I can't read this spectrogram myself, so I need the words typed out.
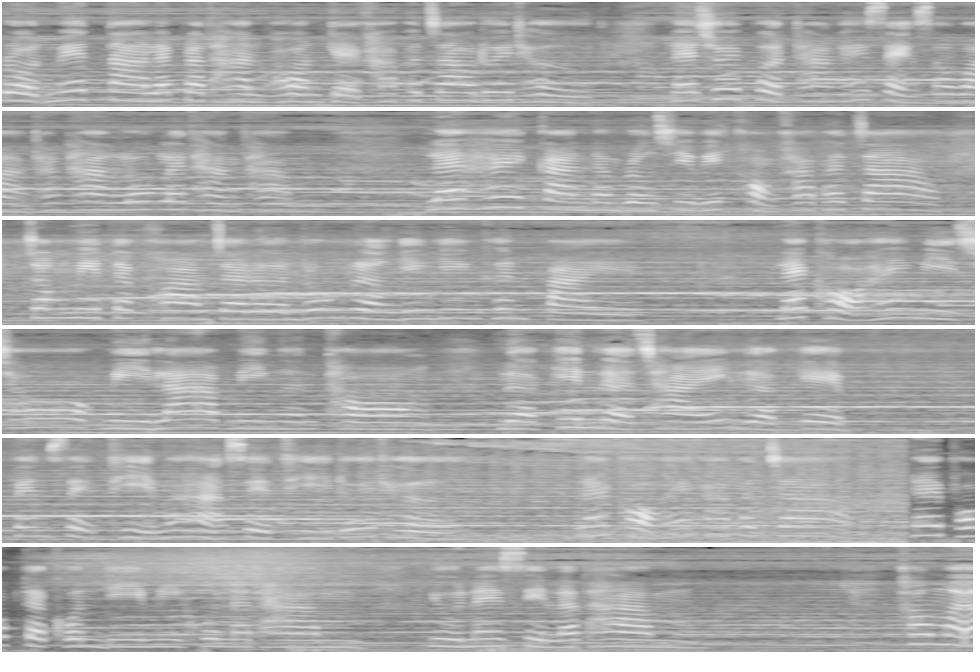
โปรดเมตตาและประทานพรแก่ข้าพเจ้าด้วยเถิด และช่วยเปิดทางให้แสงสว่างทั้งทางโลกและทางธรรม และให้การดำรงชีวิตของข้าพเจ้า จงมีแต่ความเจริญรุ่งเรืองยิ่งยิ่งขึ้นไป และขอให้มีโชค มีลาบมีเงินทอง เหลือกินเหลือใช้ เหลือเก็บ เป็นเศรษฐีมหาเศรษฐีด้วยเถิด และขอให้ข้าพเจ้า ได้พบแต่คนดีมีคุณธรรม อยู่ในศีลธรรม เข้ามา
